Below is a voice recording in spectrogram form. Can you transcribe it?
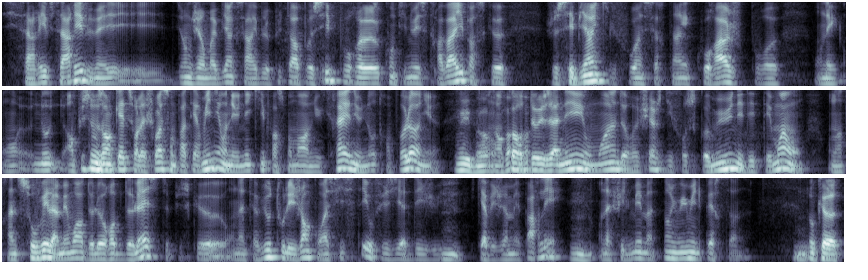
si ça arrive, ça arrive. Mais donc, j'aimerais bien que ça arrive le plus tard possible pour continuer ce travail parce que je sais bien qu'il faut un certain courage pour. On en plus, nos enquêtes sur les choix ne sont pas terminées. On est une équipe en ce moment en Ukraine, une autre en Pologne. Oui, on a encore deux années au moins de recherche des fausses communes et des témoins. On, est en train de sauver la mémoire de l'Europe de l'Est, puisqu'on interviewe tous les gens qui ont assisté aux fusillades des Juifs, mm. qui n'avaient jamais parlé. Mm. On a filmé maintenant 8000 personnes. Mm. Donc, euh,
